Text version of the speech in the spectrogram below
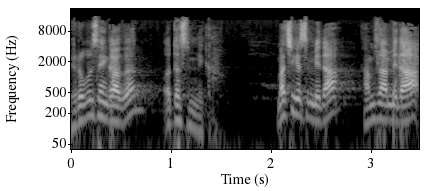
여러분 생각은 어떻습니까? 마치겠습니다. 감사합니다.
